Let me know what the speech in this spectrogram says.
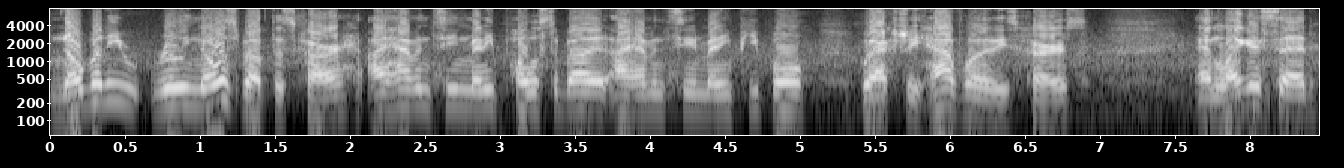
nobody really knows about this car, I haven't seen many posts about it, I haven't seen many people who actually have one of these cars. And like I said,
